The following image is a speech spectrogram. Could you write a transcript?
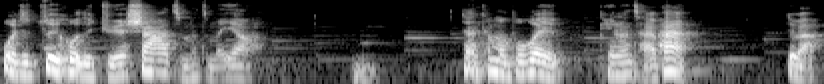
或者最后的绝杀怎么怎么样？但他们不会评论裁判，对吧？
